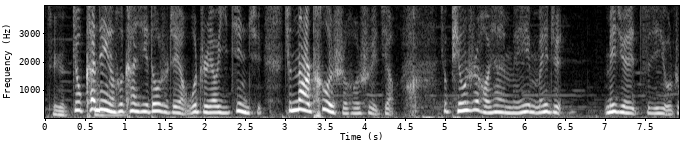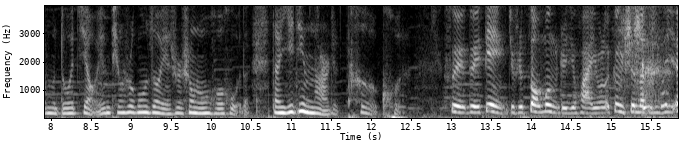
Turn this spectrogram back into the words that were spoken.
这个就看电影和看戏都是这样，我只要一进去，就那儿特适合睡觉。就平时好像也没没觉没觉自己有这么多觉，因为平时工作也是生龙活虎的，但一进那儿就特困。所以对电影就是造梦这句话有了更深的理解。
